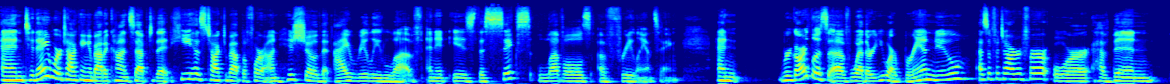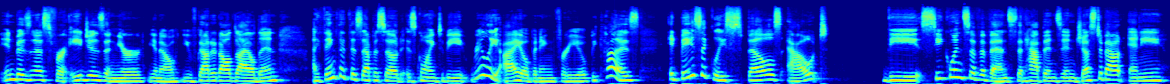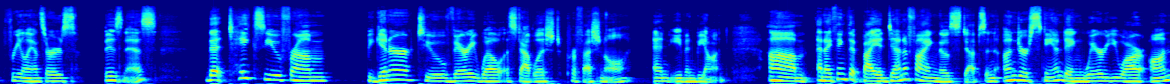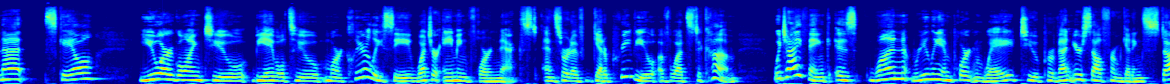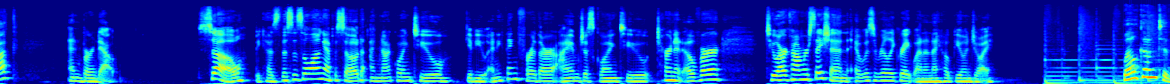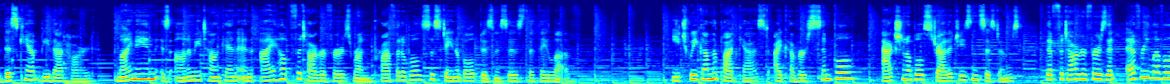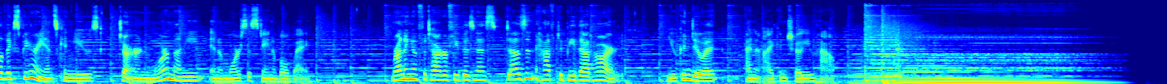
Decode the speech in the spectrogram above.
And today we're talking about a concept that he has talked about before on his show that I really love, and it is the six levels of freelancing. And regardless of whether you are brand new as a photographer or have been in business for ages and you're, you know, you've got it all dialed in, I think that this episode is going to be really eye opening for you because it basically spells out the sequence of events that happens in just about any freelancer's business that takes you from beginner to very well established professional and even beyond. Um, and I think that by identifying those steps and understanding where you are on that scale, you are going to be able to more clearly see what you're aiming for next and sort of get a preview of what's to come which I think is one really important way to prevent yourself from getting stuck and burned out. So, because this is a long episode, I'm not going to give you anything further. I am just going to turn it over to our conversation. It was a really great one, and I hope you enjoy. Welcome to This Can't Be That Hard. My name is Annemie Tonkin, and I help photographers run profitable, sustainable businesses that they love. Each week on the podcast, I cover simple, actionable strategies and systems that photographers at every level of experience can use to earn more money in a more sustainable way. Running a photography business doesn't have to be that hard. You can do it, and I can show you how.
